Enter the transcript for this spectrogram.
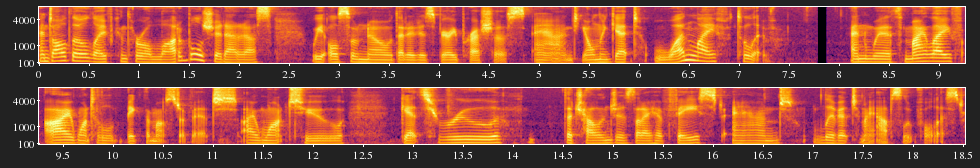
And although life can throw a lot of bullshit at us, we also know that it is very precious and you only get one life to live. And with my life, I want to make the most of it. I want to get through the challenges that I have faced and live it to my absolute fullest.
